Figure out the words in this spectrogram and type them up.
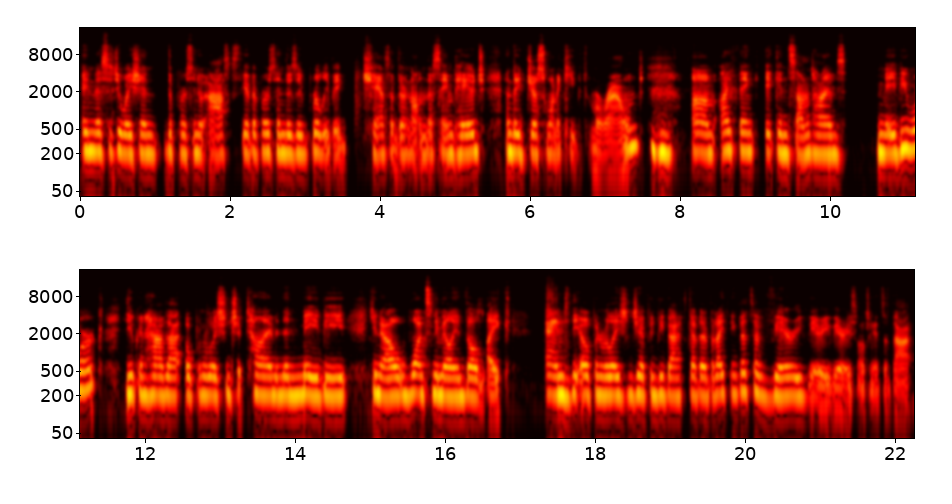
in this situation, the person who asks the other person, there's a really big chance that they're not on the same page and they just want to keep them around. Mhm. Um, I think it can sometimes maybe work. You can have that open relationship time, and then maybe, you know, once in a million, they'll like end the open relationship and be back together. But I think that's a very, very, very small chance of that,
